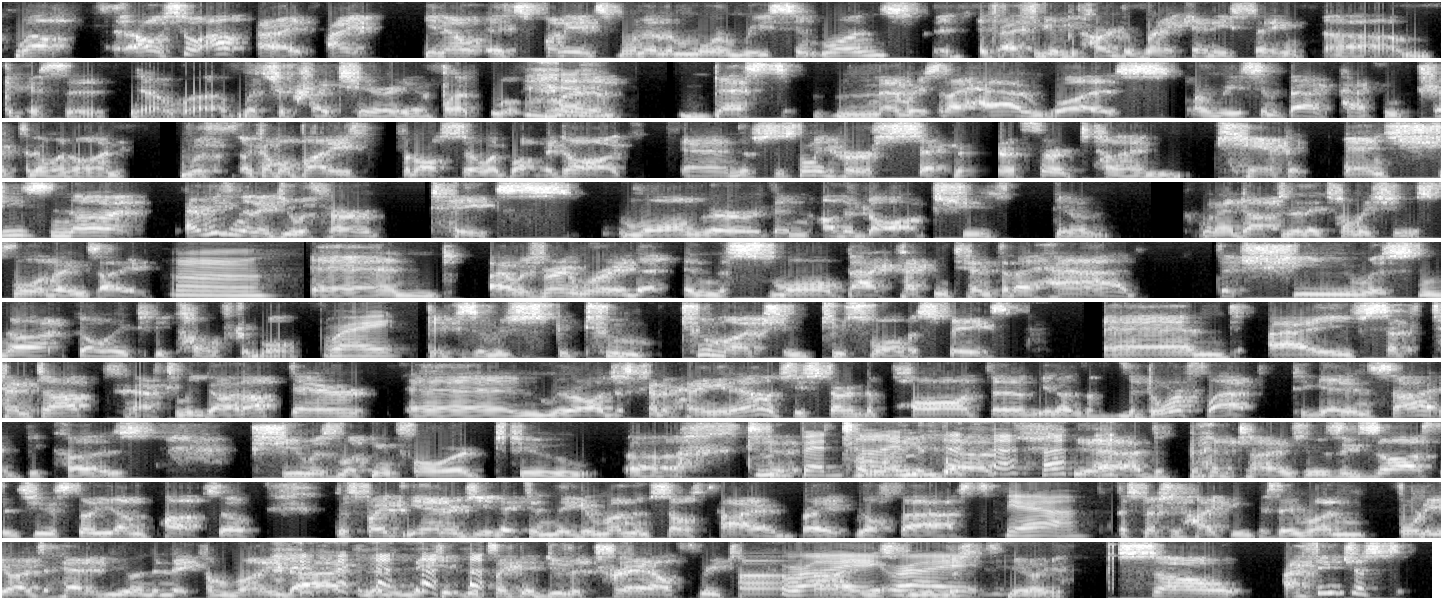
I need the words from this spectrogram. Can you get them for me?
Well, oh, so I'll, all right. I, you know, it's funny. It's one of the more recent ones. It, it- I think it'd be hard to rank anything um, because the, you know, uh, what's your criteria? But one of the best memories that I had was a recent backpacking trip that I went on with a couple of buddies, but also I brought my dog, and this is only her second or third time camping, and she's not. Everything that I do with her takes longer than other dogs. She's, you know, when I adopted her, they told me she was full of anxiety. Mm, And I was very worried that in the small backpacking tent that I had, that she was not going to be comfortable right. because it would just be too too much and too small of a space. And I set the tent up after we got up there, and we were all just kind of hanging out. And she started to paw at the you know the, the door flap to get inside because she was looking forward to uh, to, to Bedtime. laying down. yeah, to bedtime. She was exhausted. She was still a young pup, so despite the energy, they can they can run themselves tired right real fast Yeah. especially hiking because they run 40 yards ahead of you and then they come running back and then they it's like they do the trail three times Right, right. you know, so i think just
